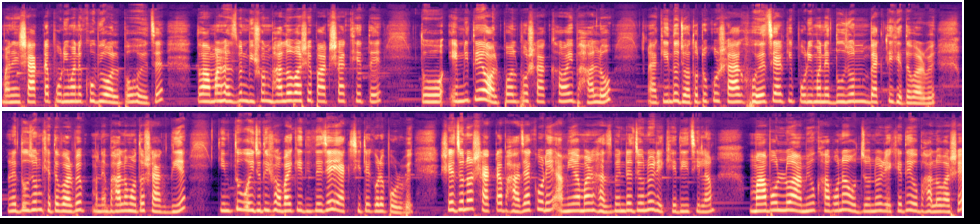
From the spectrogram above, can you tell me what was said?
মানে শাকটা পরিমাণে খুবই অল্প হয়েছে। তো আমার হাজব্যান্ড ভীষণ ভালোবাসে পাট শাক খেতে। তো এমনিতে অল্প অল্প শাক খাওয়াই ভালো কিন্তু যতটুকু শাক হয়েছে আর কি পরিমাণে দুজন ব্যক্তি খেতে পারবে মানে দুজন খেতে পারবে মানে ভালো মতো শাক দিয়ে, কিন্তু ওই যদি সবাইকে দিতে যাই, এক ছিটে করে পড়বে। সেজন্য শাকটা ভাজা করে আমি আমার হাজব্যান্ডের জন্যই রেখে দিয়েছিলাম। মা বলল, আমিও খাব না, ওর জন্য রেখে দিয়ে ও ভালোবাসে।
